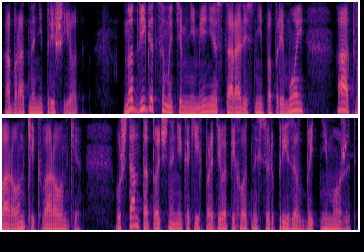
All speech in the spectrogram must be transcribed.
обратно не пришьет. Но двигаться мы, тем не менее, старались не по прямой, а от воронки к воронке. Уж там-то точно никаких противопехотных сюрпризов быть не может.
